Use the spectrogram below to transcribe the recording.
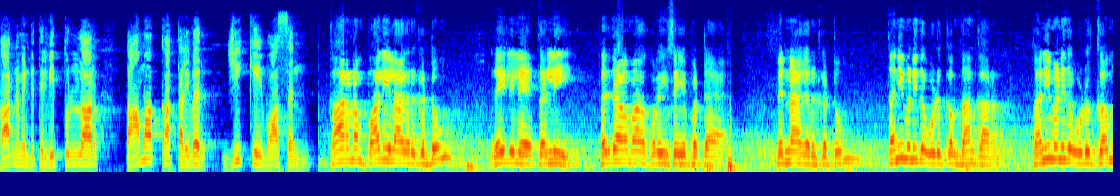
காரணம் என்று தெரிவித்துள்ளார் தமாக தலைவர் ஜி கே வாசன். காரணம் பாலியலாக இருக்கட்டும் ரயிலிலே தள்ளி பரிதாபமாக கொலை செய்யப்பட்ட பெண்ணாக இருக்கட்டும் தனி மனித ஒழுக்கம் தான் காரணம். தனி மனித ஒழுக்கம்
